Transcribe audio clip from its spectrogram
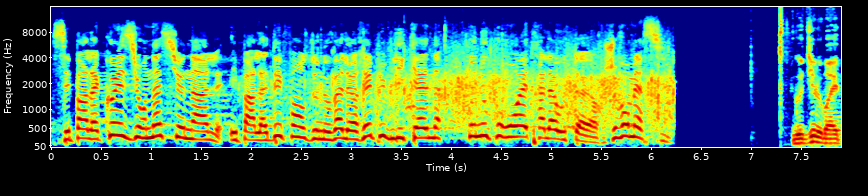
C'est par la cohésion nationale et par la défense de nos valeurs républicaines que nous pourrons être à la hauteur. Je vous remercie. Gauthier Lebret,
